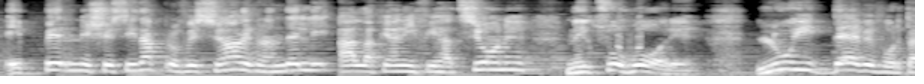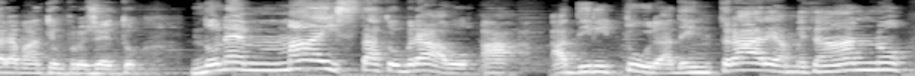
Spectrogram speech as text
e per necessità professionale Prandelli ha la pianificazione nel suo cuore. Lui deve portare avanti un progetto. Non è mai stato bravo a, addirittura ad entrare a metà anno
